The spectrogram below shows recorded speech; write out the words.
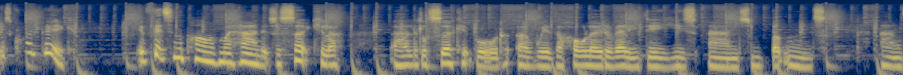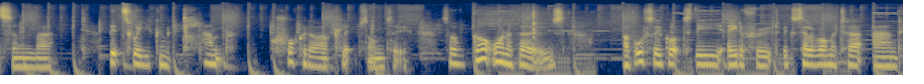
it's quite big. It fits in the palm of my hand. It's a circular uh, little circuit board uh, with a whole load of LEDs and some buttons and some uh, bits where you can clamp crocodile clips onto. So I've got one of those. I've also got the Adafruit accelerometer and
